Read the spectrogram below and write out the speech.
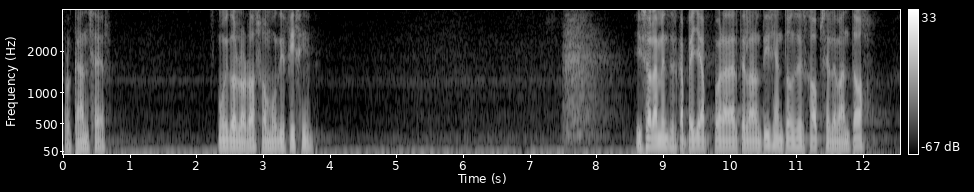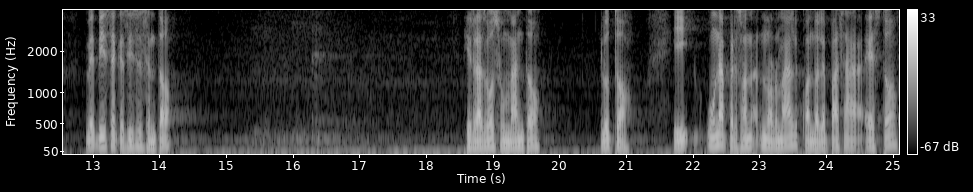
por cáncer. Es muy doloroso, muy difícil. Y solamente escapé ya para darte la noticia. Entonces Job se levantó ¿Viste que sí se sentó? Y rasgó su manto, luto. Y una persona normal, cuando le pasa esto,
